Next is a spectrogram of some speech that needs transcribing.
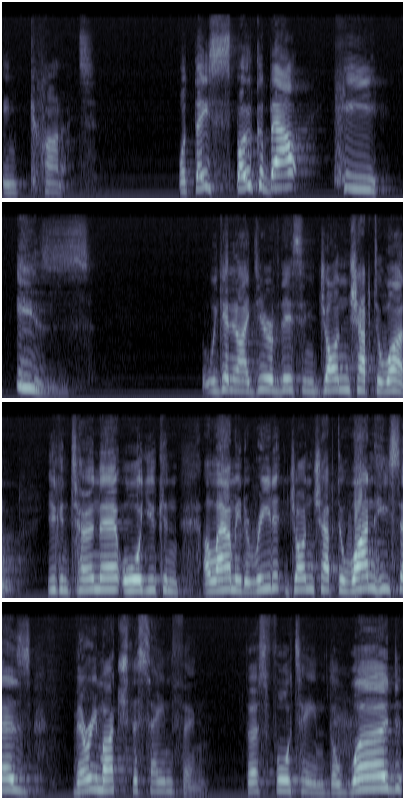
incarnate. What they spoke about, He is. We get an idea of this in John chapter 1. You can turn there or you can allow me to read it. John chapter 1, he says very much the same thing. Verse 14 The Word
